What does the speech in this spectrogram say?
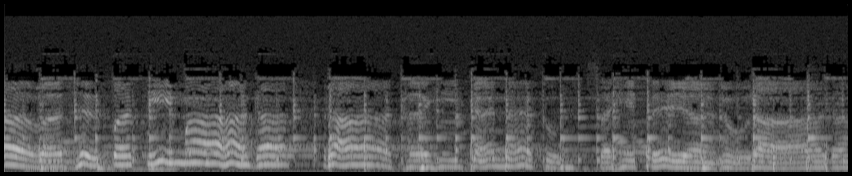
अवधपति मागा। राखहि जनकु सहित अनुरागा।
